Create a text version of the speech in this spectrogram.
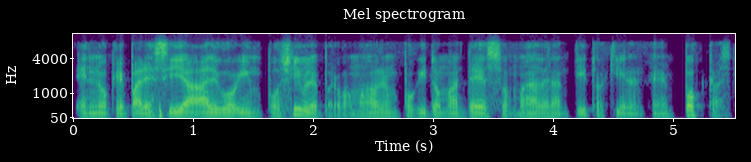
en lo que parecía algo imposible, pero vamos a hablar un poquito más de eso más adelantito aquí en el podcast.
